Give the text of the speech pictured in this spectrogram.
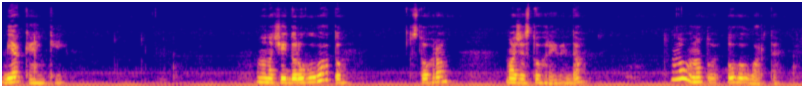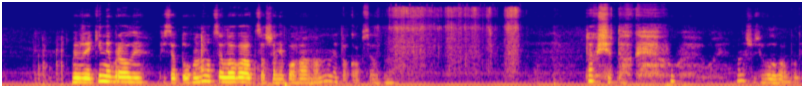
м'якенький. Воно наче й дороговато. 100 грам, майже 100 гривень, да? Ну, воно того варте. Ми вже які не брали після того. Ну, це лава, це ще непогана, ну не така все одно. Так що так. Фух. Ой, мене щось голова болить.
